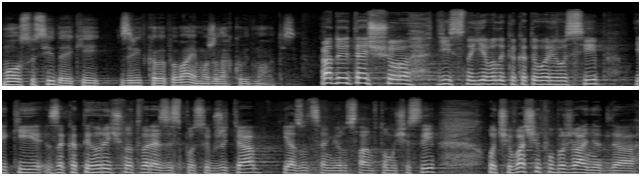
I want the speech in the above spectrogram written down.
мого сусіда, який зрідка випиває, може легко відмовитися. Радує те, що дійсно є велика категорія осіб, які за категорично тверезий спосіб життя, я з отцем Ярославом в тому числі. Отже, ваші побажання для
